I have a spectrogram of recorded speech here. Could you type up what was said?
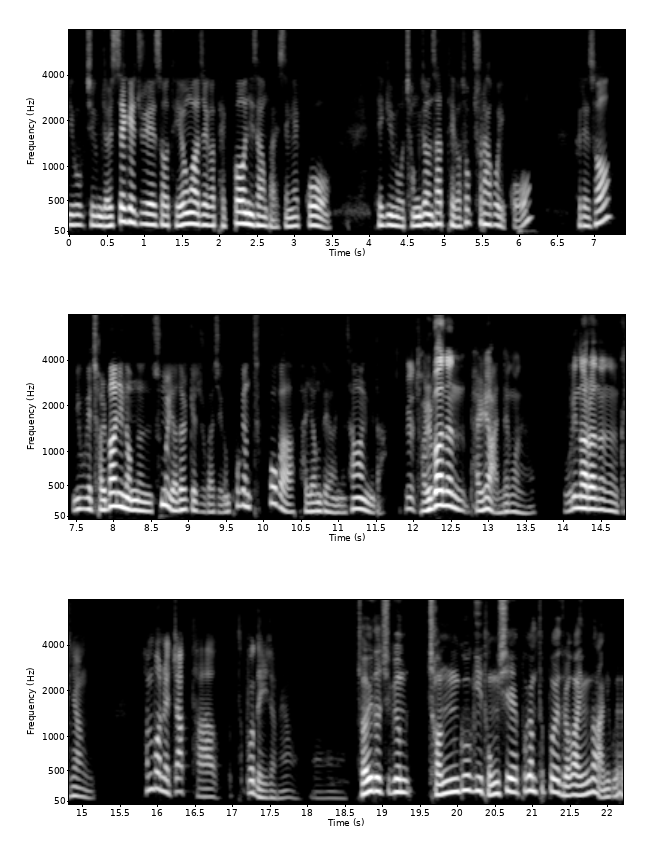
미국 지금 13개 주에서 대형 화재가 100건 이상 발생했고 대규모 정전 사태가 속출하고 있고 그래서 미국의 절반이 넘는 28개 주가 지금 폭염 특보가 발령되어 있는 상황입니다. 그 절반은 발령 안 된 거네요. 우리나라는 그냥 한 번에 쫙 다 특보 내리잖아요. 어. 저희도 지금 전국이 동시에 폭염특보에 들어가 있는 건 아니고요.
